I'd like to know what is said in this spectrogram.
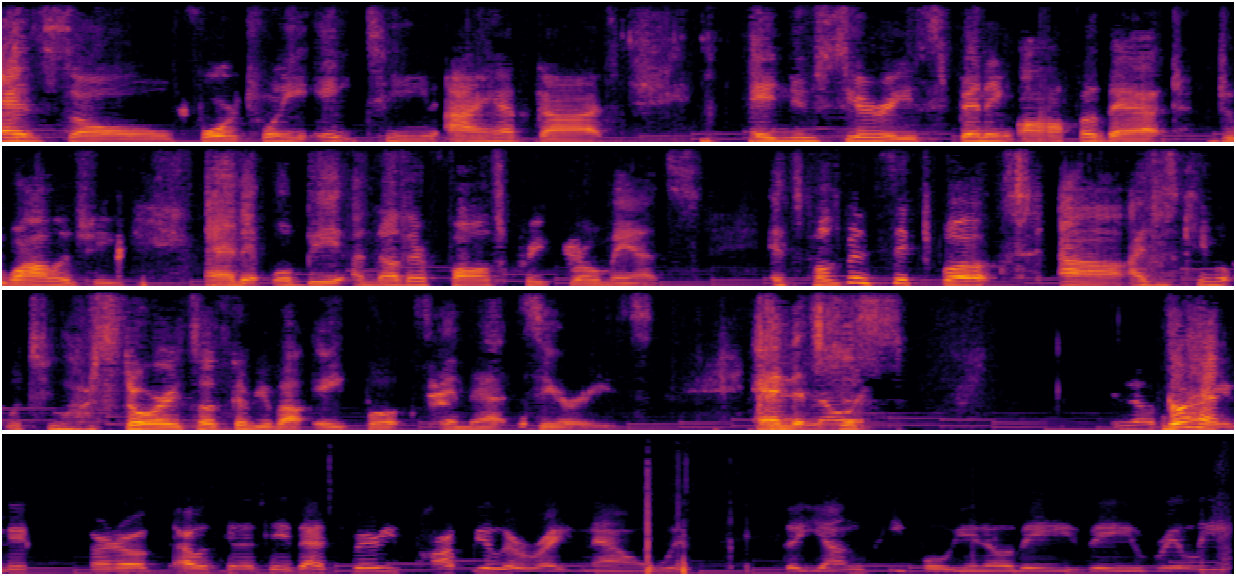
And so for 2018, I have got a new series spinning off of that duology, and it will be another Falls Creek romance. It's supposed to be six books. Uh, I just came up with two more stories, so it's going to be about eight books in that series. And it's just. No, Go ahead. I was going to say that's very popular right now with the young people. You know, they they really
